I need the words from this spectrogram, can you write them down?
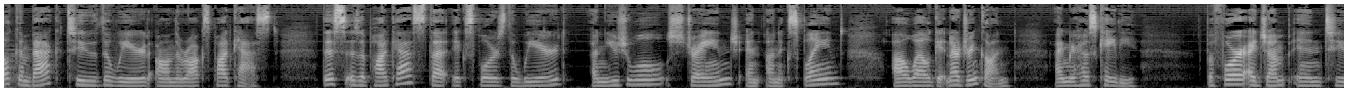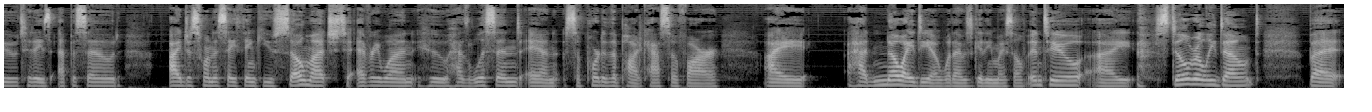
welcome back to the Weird on the Rocks podcast. This is a podcast that explores the weird, unusual, strange, and unexplained, all while getting our drink on. I'm your host, Katie. Before I jump into today's episode, I just want to say thank you so much to everyone who has listened and supported the podcast so far. I had no idea what I was getting myself into. I still really don't, but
